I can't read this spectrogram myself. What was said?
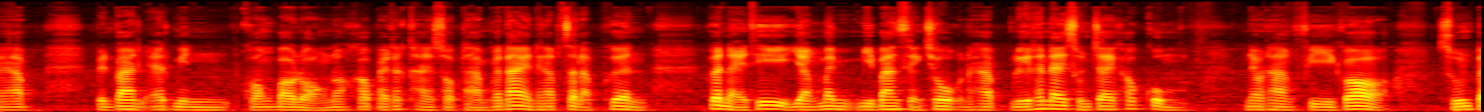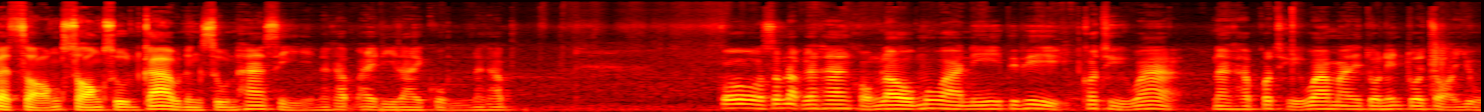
นะครับ เป็นบ้านแอดมินของเบาหลองเนาะเข้าไปทักทายสอบถามก็ได้นะครับสำหรับเพื่อน พื่อนไหนที่ยังไม่มีบ้านเสี่ยงโชคนะครับ หรือท่านใดสนใจเข้ากลุ่มแนวทางฟรีก็ 0822091054 นะครับ ID ไลน์กลุ่มนะครับ ก็สำหรับแนวทางของเราเมื่อวานนี้พี่ๆก็ถือว่านะครับ ก็ถือว่ามาในตัวเน้นตัวเจาะอยู่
